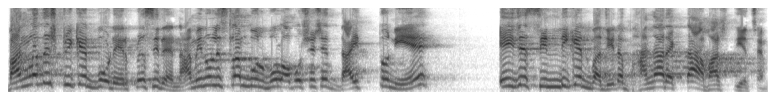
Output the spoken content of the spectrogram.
বাংলাদেশ ক্রিকেট বোর্ডের প্রেসিডেন্ট আমিনুল ইসলাম বুলবুল অবশেষে দায়িত্ব নিয়ে এই যে সিন্ডিকেট বাজি, এটা ভাঙার একটা আভাস দিয়েছেন।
